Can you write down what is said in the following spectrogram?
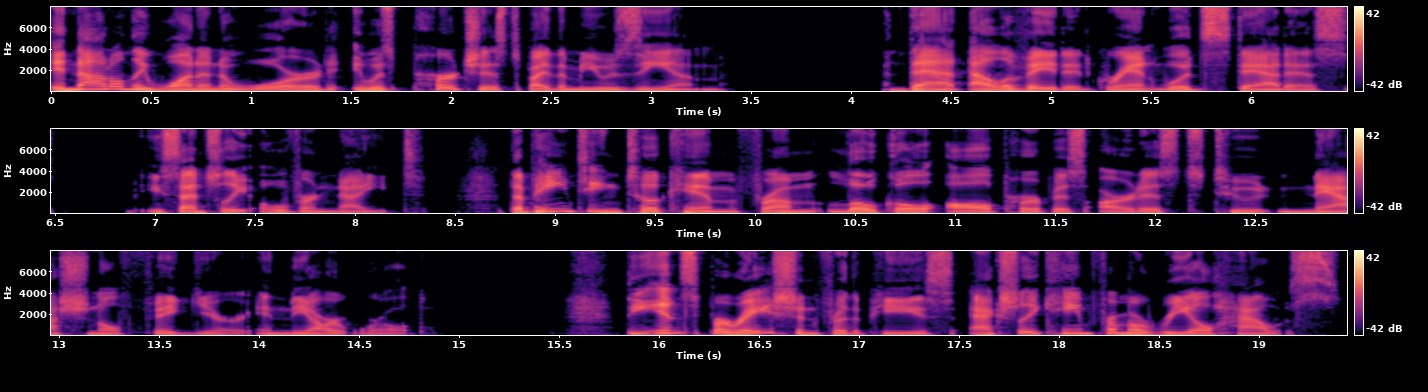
It not only won an award, it was purchased by the museum. That elevated Grant Wood's status essentially overnight. The painting took him from local all purpose artist to national figure in the art world. The inspiration for the piece actually came from a real house.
